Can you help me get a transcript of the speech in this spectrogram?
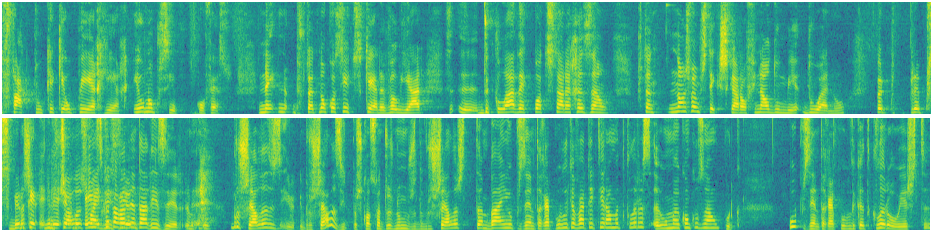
facto o que é que é o PRR. Eu não percebo, confesso. Nem- portanto, não consigo sequer avaliar eh, de que lado é que pode estar a razão. Portanto, nós vamos ter que chegar ao final do, me- do ano para, para perceber o que é que Bruxelas é, é vai isso que eu dizer. estava a tentar dizer. Bruxelas e, e Bruxelas, e depois, consoante os números de Bruxelas, também o Presidente da República vai ter que tirar uma, declaração, uma conclusão, porque o Presidente da República declarou este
